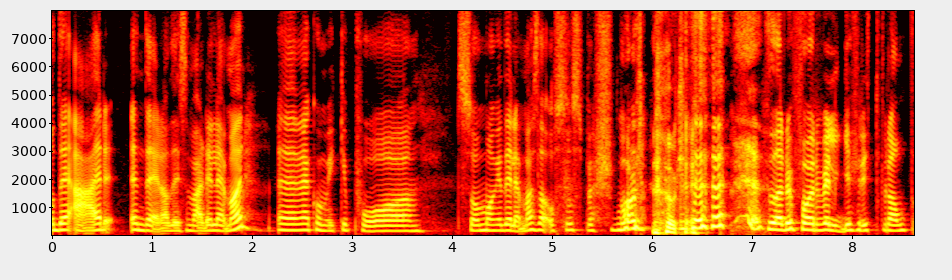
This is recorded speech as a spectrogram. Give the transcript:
og det er en del av de som er dilemmaer. Men Jeg kom ikke på så mange dilemmaer, så det er også spørsmål. Ok. så der du får velge fritt blant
